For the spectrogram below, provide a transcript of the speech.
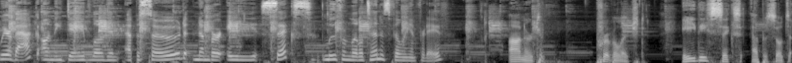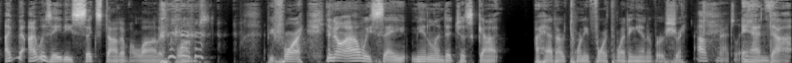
We're back on the Dave Logan episode number 86. Lou from Littleton is filling in for Dave. honored, privileged. 86 episodes. I, I was 86th out of a lot of clubs. Before I, you know, I always say me and Linda just got, I had our 24th wedding anniversary. Oh, congratulations. And uh,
